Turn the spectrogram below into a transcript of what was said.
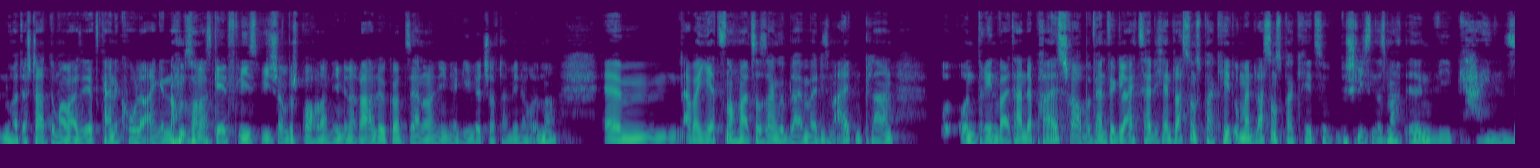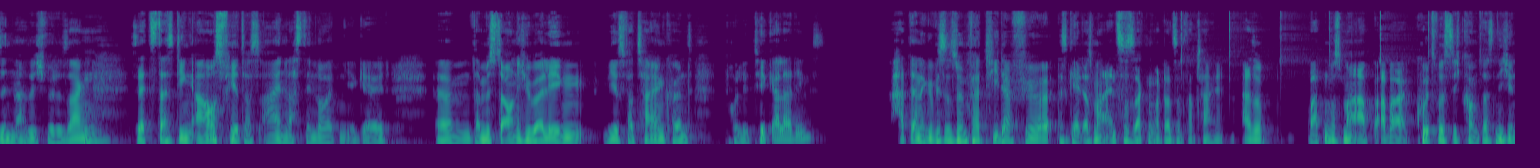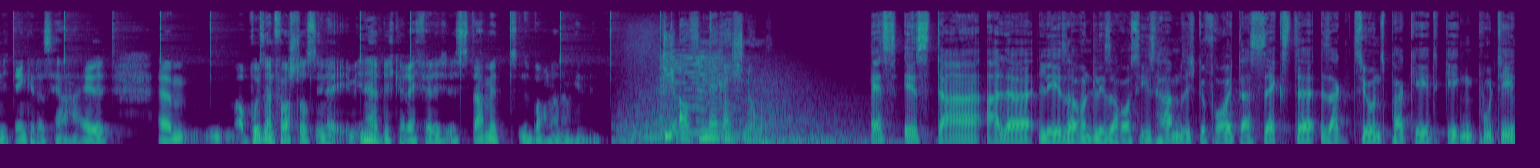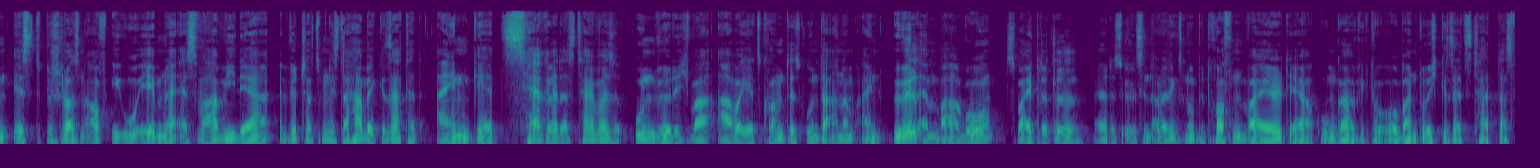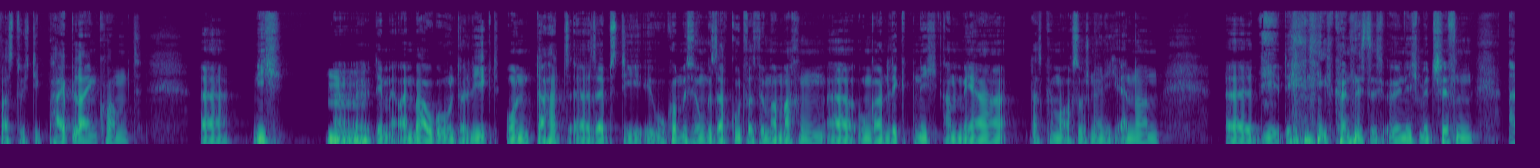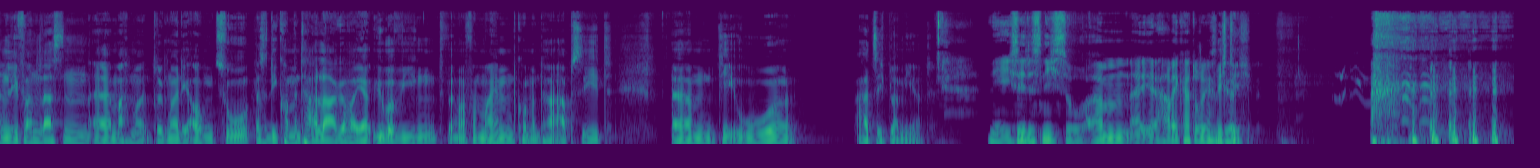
nur hat der Staat dummerweise jetzt keine Kohle eingenommen, sondern das Geld fließt, wie schon besprochen, an die Mineralölkonzerne oder an die Energiewirtschaft, an wen auch immer. Ähm, aber jetzt nochmal zu sagen, wir bleiben bei diesem alten Plan, und drehen weiter an der Preisschraube, während wir gleichzeitig Entlastungspaket um Entlastungspaket zu beschließen. Das macht irgendwie keinen Sinn. Also ich würde sagen, mhm. setzt das Ding aus, friert das ein, lasst den Leuten ihr Geld. Ähm, da müsst ihr auch nicht überlegen, wie ihr es verteilen könnt. Politik allerdings hat ja eine gewisse Sympathie dafür, das Geld erstmal einzusacken und dann zu verteilen. Also warten wir es mal ab, aber kurzfristig kommt das nicht und ich denke, dass Herr Heil, ähm, obwohl sein Vorstoß in der, inhaltlich gerechtfertigt ist, damit eine Bauchlandung hinnimmt. Die offene Rechnung. Es ist da, alle Leser und Leserossis haben sich gefreut. Das sechste Sanktionspaket gegen Putin ist beschlossen auf EU-Ebene. Es war, wie der Wirtschaftsminister Habeck gesagt hat, ein Gezerre, das teilweise unwürdig war. Aber jetzt kommt es unter anderem ein Ölembargo. Zwei Drittel äh, des Öls sind allerdings nur betroffen, weil der Ungar Viktor Orban durchgesetzt hat, das, was durch die Pipeline kommt, äh, nicht mhm. äh, dem Embargo unterliegt. Und da hat äh, selbst die EU-Kommission gesagt, gut, was will man machen? Äh, Ungarn liegt nicht am Meer, das können wir auch so schnell nicht ändern. Äh, die, die, die können sich das Öl nicht mit Schiffen anliefern lassen. Äh, mach mal, drück mal die Augen zu. Also die Kommentarlage war ja überwiegend, wenn man von meinem Kommentar absieht, ähm, die EU hat sich blamiert. Nee, ich sehe das nicht so. Ähm, äh, Habeck hat übrigens Richtig.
